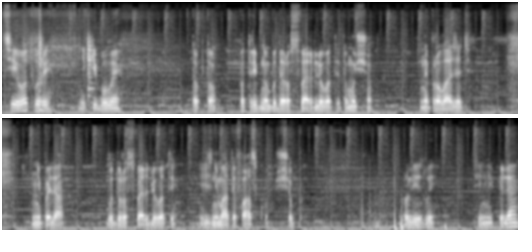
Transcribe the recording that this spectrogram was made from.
ці отвори, які були, тобто потрібно буде розсвердлювати, тому що не пролазять ні пиля. Буду розсвердлювати і знімати фаску, щоб пролізли ці ніпеля,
